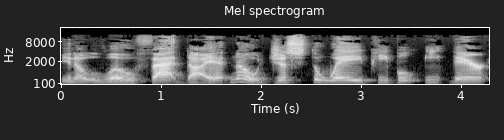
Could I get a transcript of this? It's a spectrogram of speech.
you know, low fat diet. No, just the way people eat there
